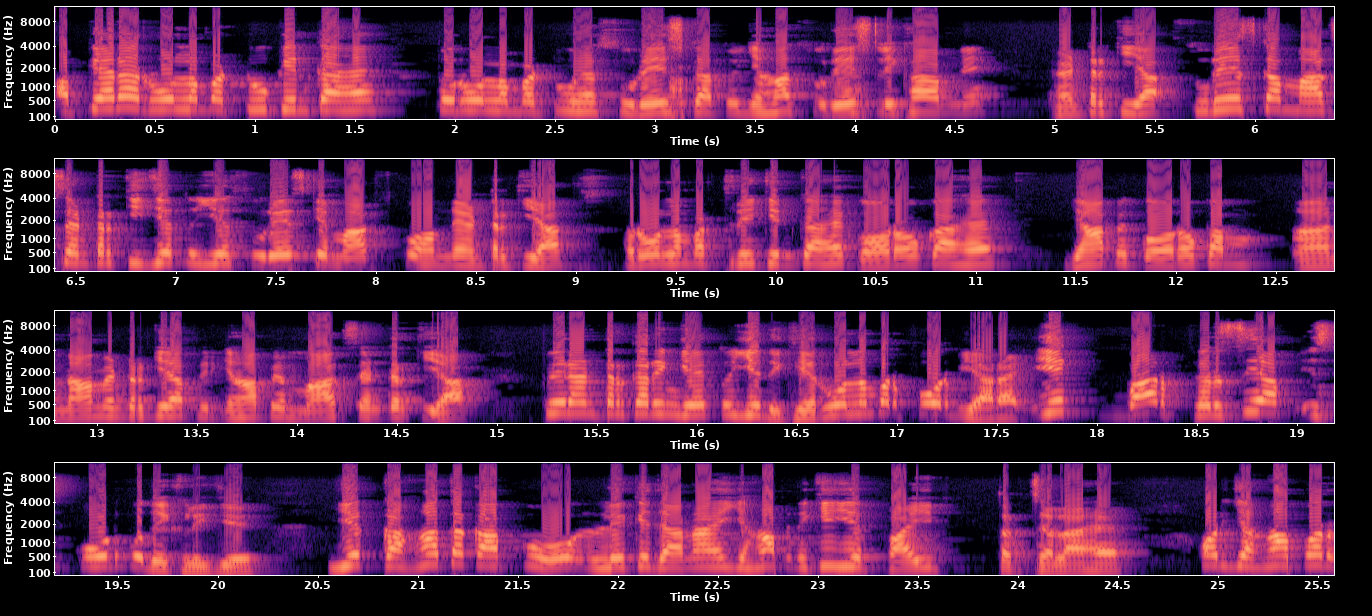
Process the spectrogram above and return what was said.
अब कह रहा है रोल नंबर टू किनका है? तो रोल नंबर टू है सुरेश का। तो यहाँ सुरेश लिखा हमने एंटर किया। सुरेश का मार्क्स एंटर कीजिए तो ये सुरेश के मार्क्स को हमने एंटर किया। रोल नंबर थ्री किनका है? गौरव का है। यहाँ पे गौरव का नाम एंटर किया, फिर यहाँ पे मार्क्स एंटर किया। फिर एंटर करेंगे तो ये देखिए रोल नंबर फोर भी आ रहा है। एक बार फिर से आप इस कोड को देख लीजिए। ये कहाँ तक आपको लेके जाना है? यहाँ पे देखिए, ये फाइव तक चला है। और यहाँ पर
